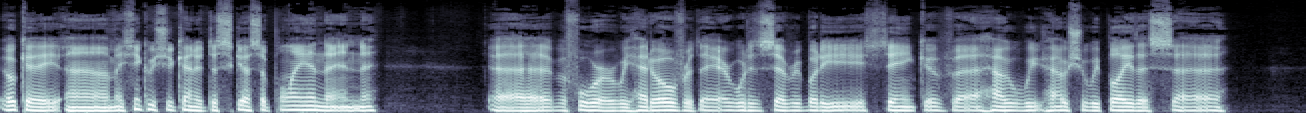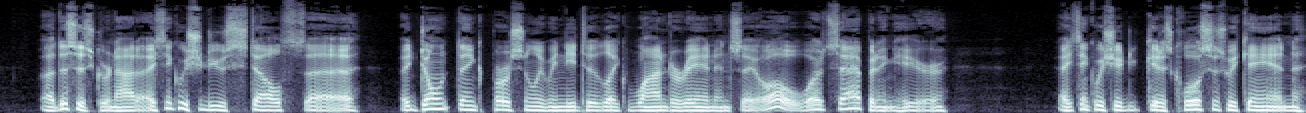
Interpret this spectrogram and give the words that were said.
okay. Um, I think we should kind of discuss a plan then uh, before we head over there. What does everybody think of uh, how we how should we play this? Uh, uh this is Granada. I think we should use stealth. Uh, I don't think personally we need to like wander in and say, "Oh, what's happening here?" I think we should get as close as we can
